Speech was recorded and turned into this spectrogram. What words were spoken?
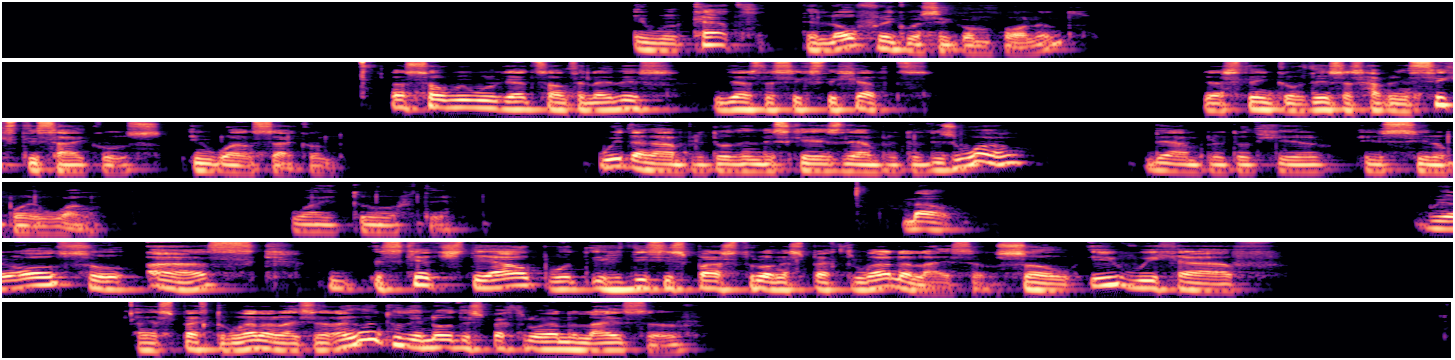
it will cut the low frequency component. And so we will get something like this, just the 60 Hz. Just think of this as having 60 cycles in one second with an amplitude, in this case the amplitude is 1, the amplitude here is 0.1, y2 of t. Now, we are also asked, sketch the output if this is passed through a spectrum analyzer. So if we have a spectrum analyzer, I'm going to denote the spectrum analyzer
